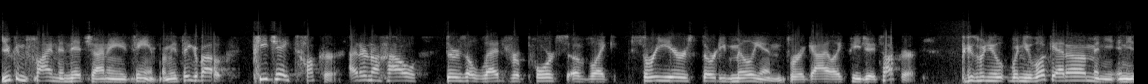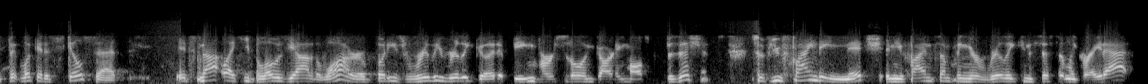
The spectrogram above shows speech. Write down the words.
you can find a niche on any team. I mean, think about PJ Tucker. I don't know how there's alleged reports of like three years, thirty million for a guy like PJ Tucker, because when you when you look at him and you, and you th- look at his skill set, it's not like he blows you out of the water, but he's really, really good at being versatile and guarding multiple positions. So if you find a niche and you find something you're really consistently great at,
